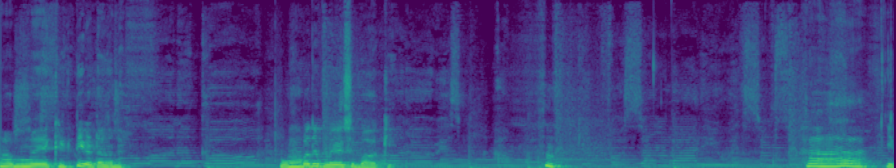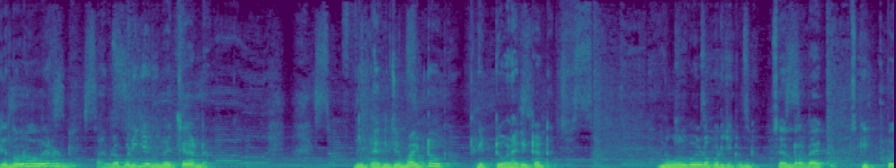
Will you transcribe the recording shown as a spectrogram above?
അമ്മയെ കിട്ടി കേട്ടോ അങ്ങനെ. ഒമ്പത് പ്ലേസ് ബാക്കി. ഇരുന്നൂറ് പോയിട്ടുണ്ട്. അവിടെ പൊടിക്ക് അഞ്ച് പച്ച വെച്ചകണ്ട നീ പാക്ക് ചുമ്മാ ഇട്ടു കിട്ടുവാണെ കിട്ടട്ടെ. നൂറ് പേരുടെ പൊടിച്ചിട്ടുണ്ട്. സെൻട്രൽ ബാക്ക് സ്കിപ്പ്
